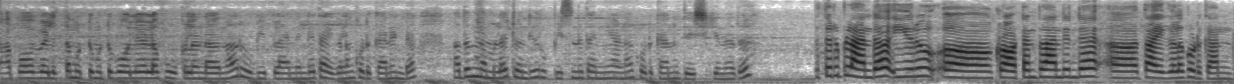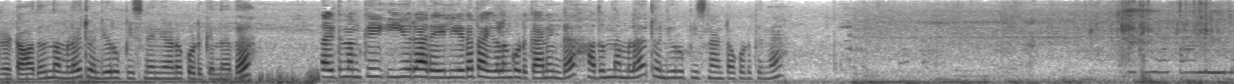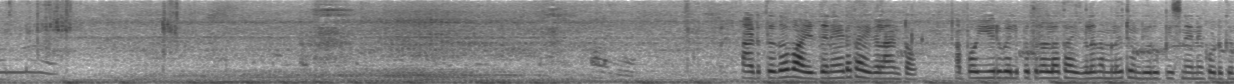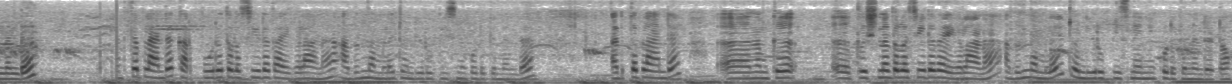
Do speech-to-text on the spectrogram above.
അപ്പോൾ വെളുത്ത മുട്ടുമുട്ട് പോലെയുള്ള പൂക്കൾ ഉണ്ടാകുന്ന റൂബി പ്ലാന്റിന്റെ തൈകളും കൊടുക്കാനുണ്ട്. അതും നമ്മൾ ട്വന്റി റുപ്പീസിന് തന്നെയാണ് കൊടുക്കാൻ ഉദ്ദേശിക്കുന്നത്. അടുത്തൊരു പ്ലാന്റ് ഈ ഒരു ക്രോട്ടൺ പ്ലാന്റിന്റെ തൈകൾ കൊടുക്കാനുണ്ട് കേട്ടോ അതും നമ്മൾ ട്വന്റി റുപ്പീസിന് തന്നെയാണ് കൊടുക്കുന്നത്. അതായിട്ട് നമുക്ക് ഈ ഒരു അരയിലിയുടെ തൈകളും കൊടുക്കാനുണ്ട്. അതും നമ്മൾ ട്വന്റി റുപ്പീസിനാണ് കേട്ടോ കൊടുക്കുന്നത് അടുത്തത് വഴുതനയുടെ തൈകളാണ് കേട്ടോ അപ്പോൾ ഈ ഒരു വലിപ്പത്തിലുള്ള തൈകൾ നമ്മൾ ട്വന്റി റുപ്പീസിന് തന്നെ കൊടുക്കുന്നുണ്ട്. അടുത്ത പ്ലാന്റ് കർപ്പൂര തുളസിയുടെ തൈകളാണ്. അതും നമ്മൾ ട്വന്റി റുപ്പീസിന് കൊടുക്കുന്നുണ്ട്. അടുത്ത പ്ലാന്റ് നമുക്ക് കൃഷ്ണ തുളസിയുടെ തൈകളാണ്. അതും നമ്മൾ ട്വന്റി റുപ്പീസിന് തന്നെ കൊടുക്കുന്നുണ്ട് കേട്ടോ.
